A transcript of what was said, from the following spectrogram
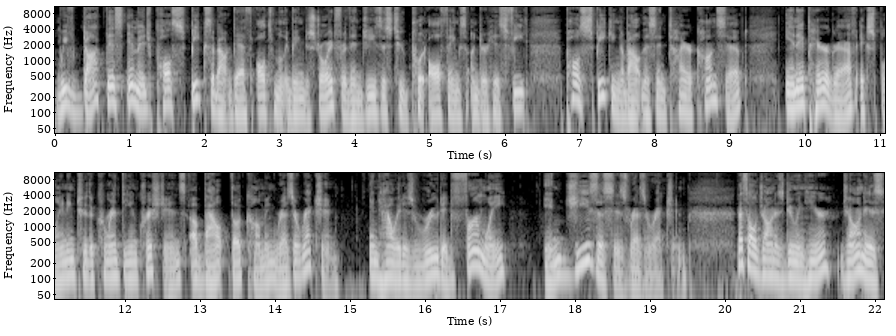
We've got this image. Paul speaks about death ultimately being destroyed, for then Jesus to put all things under his feet. Paul's speaking about this entire concept in a paragraph explaining to the Corinthian Christians about the coming resurrection and how it is rooted firmly in Jesus' resurrection. That's all John is doing here. John is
